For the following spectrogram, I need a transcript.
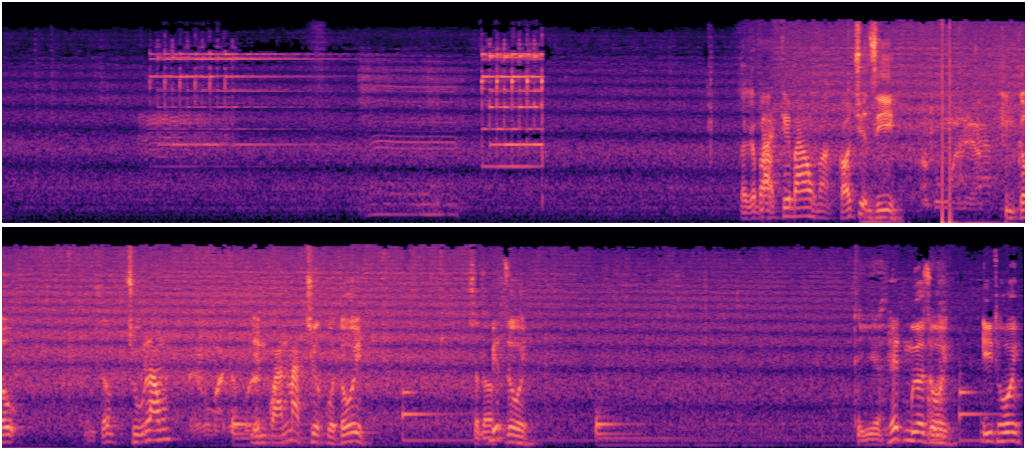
Đại kê bao Có chuyện gì? Tìm cậu Chú Long Đến quán mặt trược của tôi. Biết rồi Hết mưa rồi Đi thôi.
